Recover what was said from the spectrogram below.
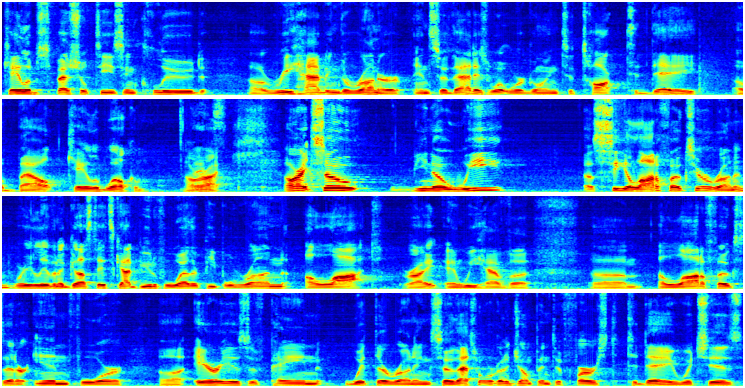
Caleb's specialties include uh, rehabbing the runner. And so that is what we're going to talk today about. Caleb, welcome. All Thanks. right, All right. So, you know, we uh, see a lot of folks who are running. Where you live in Augusta, it's got beautiful weather. People run a lot, right? And we have uh, um, a lot of folks that are in for uh, areas of pain with their running. So that's what we're going to jump into first today, which is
